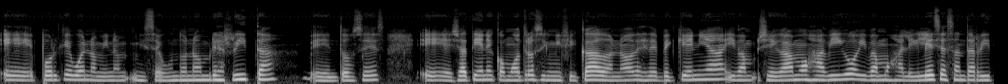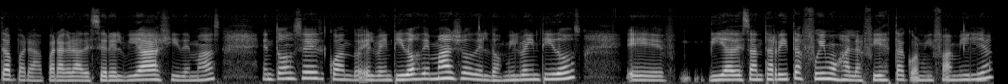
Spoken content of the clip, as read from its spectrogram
eh, porque bueno, mi, mi segundo nombre es Rita, entonces eh, ya tiene como otro significado, ¿no? Desde pequeña íbamos, llegamos a Vigo, íbamos a la iglesia Santa Rita para, para agradecer el viaje y demás. Entonces, cuando el 22 de mayo del 2022, eh, día de Santa Rita, fuimos a la fiesta con mi familia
